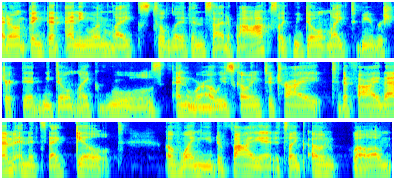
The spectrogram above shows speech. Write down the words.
I don't think that anyone likes to live inside a box. Like we don't like to be restricted. We don't like rules and mm-hmm. we're always going to try to defy them and it's that guilt of when you defy it. It's like, oh, well, um,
